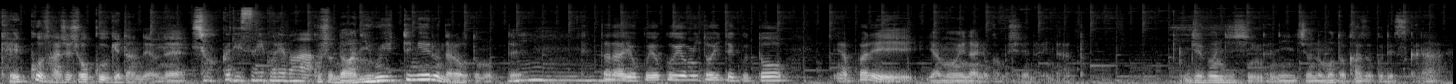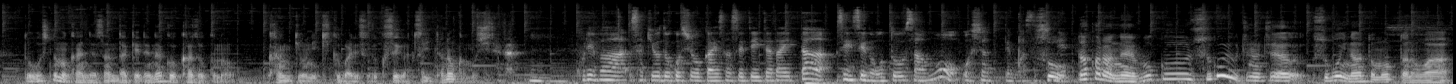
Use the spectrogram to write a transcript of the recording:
結構最初ショック受けたんだよね。ショックですねこれは。この人何を言って見えるんだろうと思って、うん。ただよくよく読み解いていくとやっぱりやむを得ないのかもしれないなと自分自身が認知症の元家族ですからどうしても患者さんだけでなく家族の環境に気配りする癖がついたのかもしれない。うん。これは先ほどご紹介させていただいた先生のお父さんもおっしゃってますしそう。ね。だからね僕すごいうちの父親すごいなと思ったのは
